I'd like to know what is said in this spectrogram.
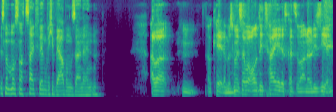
ist noch, muss noch Zeit für irgendwelche Werbung sein da hinten. Aber, hm, okay, dann müssen wir jetzt aber auch im Detail das Ganze mal analysieren.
